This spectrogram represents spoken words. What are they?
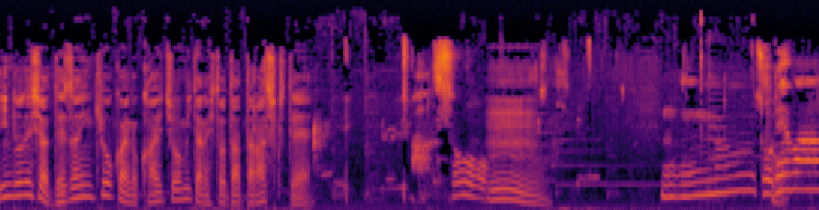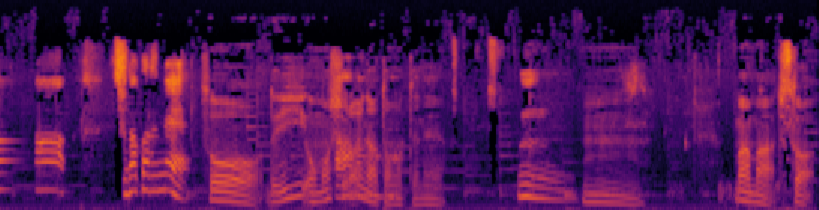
インドネシアデザイン協会の会長みたいな人だったらしくて、あ、そうう。ん、うーん、それは、つながるね。そう、で、いい、面白いなと思ってね、うん。うん。まあまあ、ちょっと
